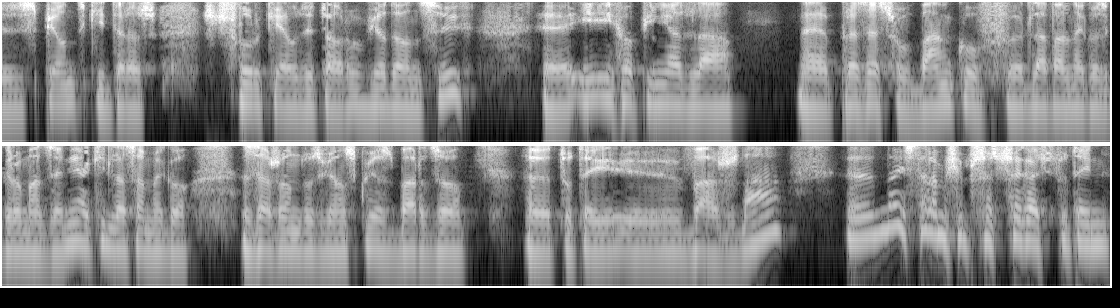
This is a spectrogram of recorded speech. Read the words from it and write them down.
z pi- z piątki, teraz z czwórki audytorów wiodących e, i ich opinia dla e, prezesów banków, dla walnego zgromadzenia, jak i dla samego zarządu związku jest bardzo e, tutaj ważna. No i staramy się przestrzegać tutaj,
